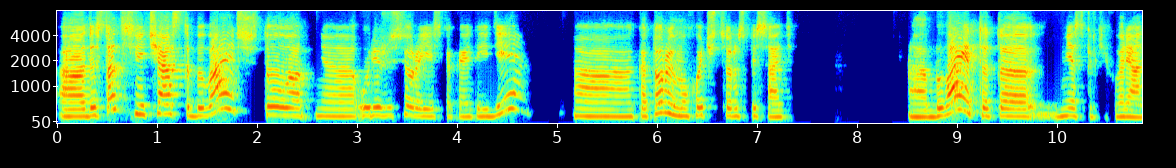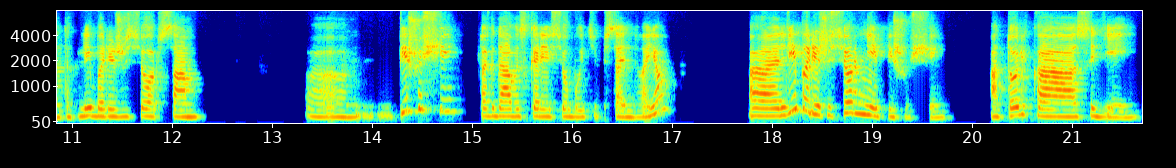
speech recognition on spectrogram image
Достаточно часто бывает, что э, у режиссера есть какая-то идея, которую ему хочется расписать. А, бывает это в нескольких вариантах. Либо режиссер сам пишущий, тогда вы, скорее всего, будете писать вдвоем, либо режиссер не пишущий, а только с идеей.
